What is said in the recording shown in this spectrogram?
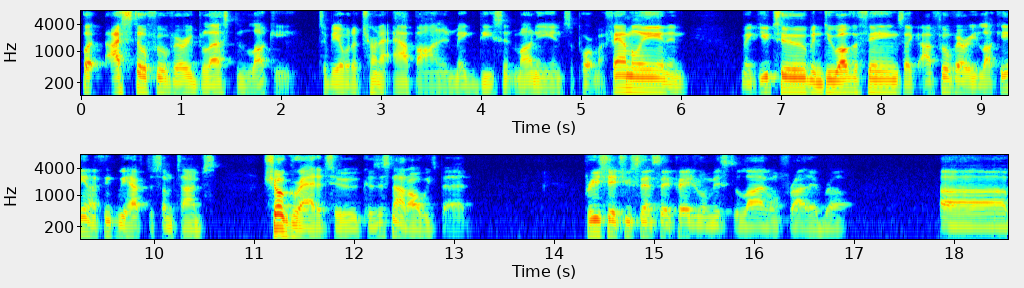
But I still feel very blessed and lucky to be able to turn an app on and make decent money and support my family and, and make YouTube and do other things. Like, I feel very lucky. And I think we have to sometimes show gratitude because it's not always bad. Appreciate you, Sensei Pedro. Missed the live on Friday, bro. Uh,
